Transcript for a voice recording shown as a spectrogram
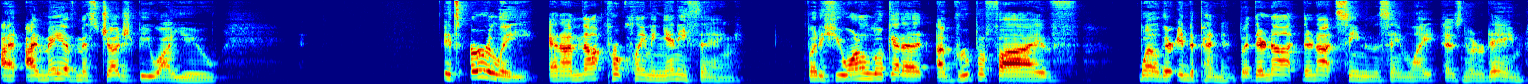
I, I may have misjudged BYU. It's early, and I'm not proclaiming anything. But if you want to look at a, a group of five, well, they're independent, but they're not they're not seen in the same light as Notre Dame.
